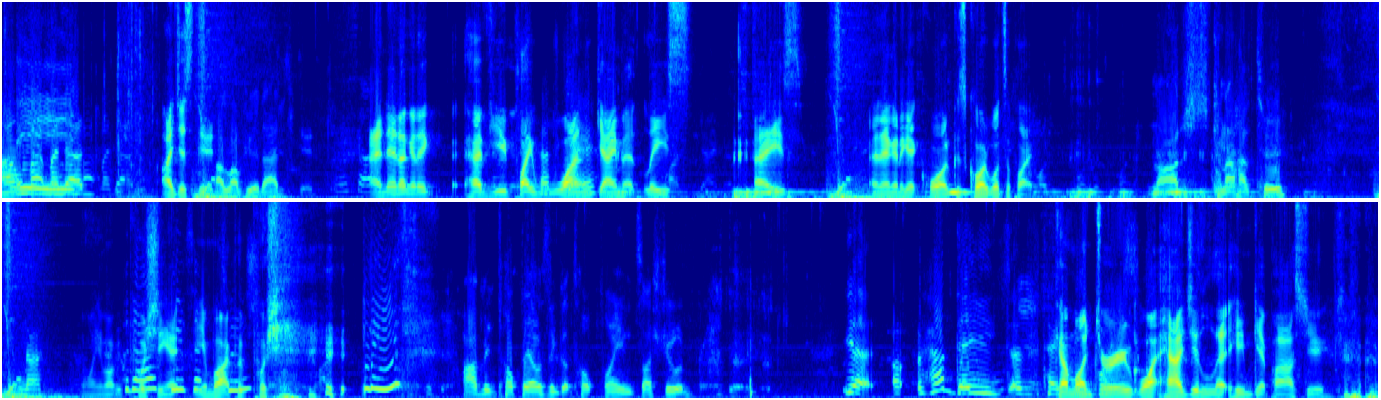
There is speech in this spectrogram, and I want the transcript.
Hi. dad. I just did. I love your dad. And then I'm gonna have you play That's one fair. game at least, Ace, and then I'm gonna get Quad because Quad wants to play. No, I just can I have two? No. Oh, you might be Could pushing it. You have might be two? pushing. Please. I've been top hours and got top points. I should. Yeah, uh, how dare you uh, take Come on, in Drew. points? What? How'd you let him get past you?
